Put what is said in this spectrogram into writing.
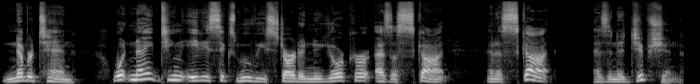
Number 10. What 1986 movie starred a New Yorker as a Scot and a Scot as an Egyptian?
